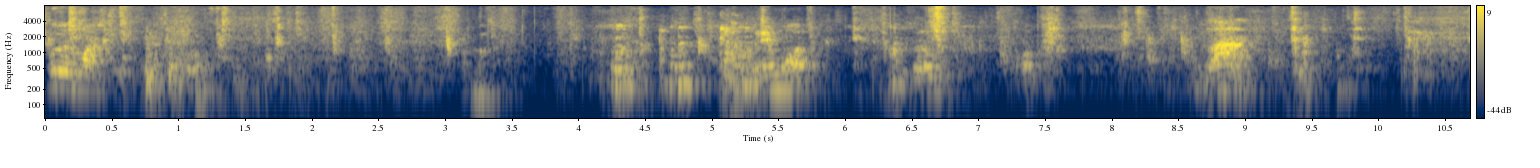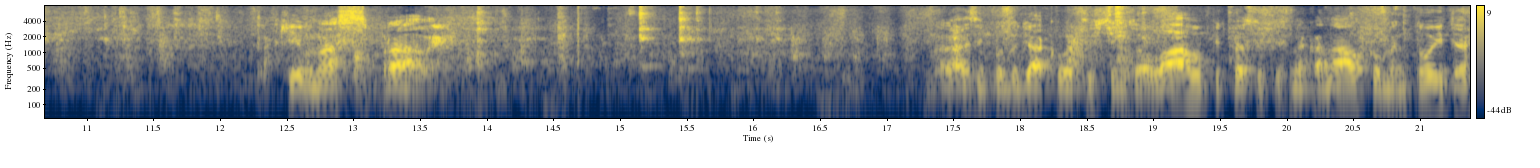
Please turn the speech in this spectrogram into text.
Твою машину. Ремонт. Мілан. Такі в нас справи. Наразі буду дякувати всім за увагу. Підписуйтесь на канал, коментуйте.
